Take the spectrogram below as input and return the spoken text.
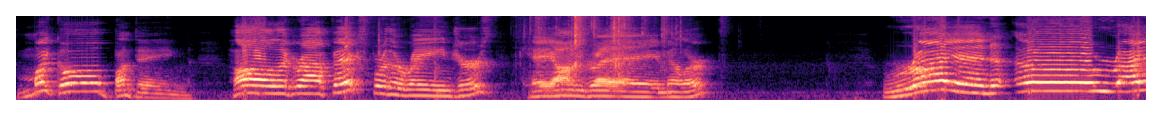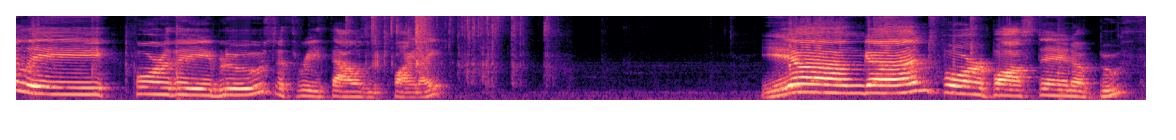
Michael Bunting. Holographics for the Rangers. K'Andre Miller. Ryan O'Reilly for the Blues to 3,000 finite. Young Guns for Boston of Booth.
